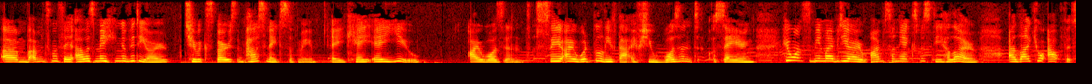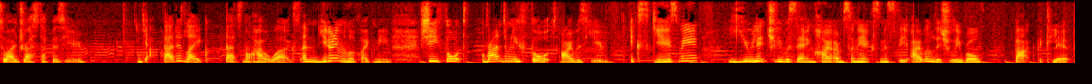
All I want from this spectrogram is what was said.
Um, but I'm just gonna say I was making a video to expose impersonators of me, aka you. I wasn't. See, I would believe that if she wasn't saying, Who wants to be in my video? I'm Sunny X Misty, hello. I like your outfit, so I dressed up as you. Yeah, that is like, that's not how it works. And you don't even look like me. She thought, randomly thought I was you. Excuse me? You literally were saying, Hi, I'm Sunny X Misty. I will literally roll back the clip,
